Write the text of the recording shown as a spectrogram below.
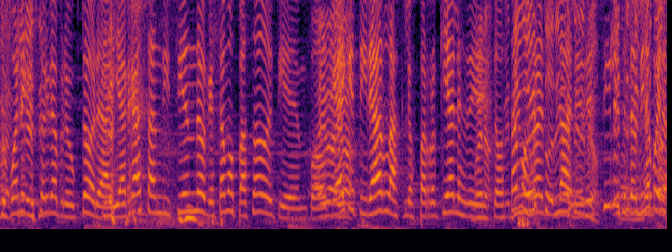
se supone que decir- soy la productora y acá están diciendo que estamos pasados de tiempo, va, que hay va. que tirar las, los parroquiales de Bueno, esto. Estamos esto, dale, decirle se terminó porque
